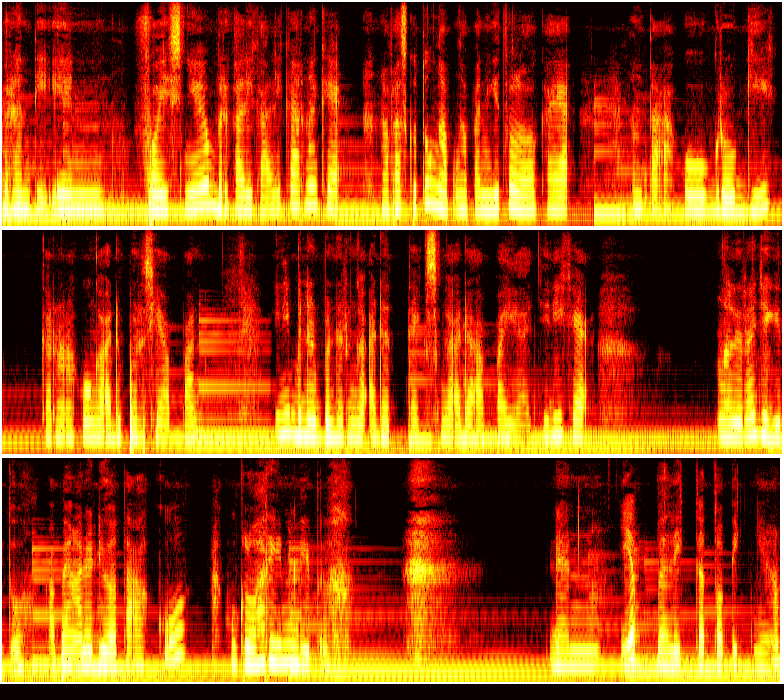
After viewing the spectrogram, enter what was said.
berhentiin voice-nya berkali-kali karena kayak nafasku tuh ngap-ngapan gitu loh. Kayak entah aku grogi karena aku nggak ada persiapan. Ini bener-bener nggak ada teks nggak ada apa ya. Jadi kayak ngalir aja gitu. Apa yang ada di otak aku aku keluarin gitu. Dan yep balik ke topiknya.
